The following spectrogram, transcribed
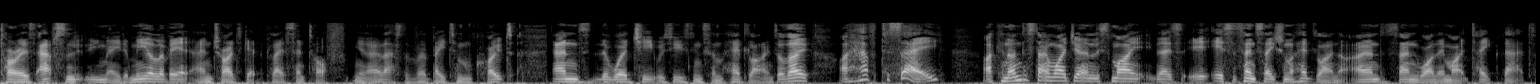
Torres absolutely made a meal of it and tried to get the player sent off. You know, that's the verbatim quote. And the word cheat was used in some headlines. Although I have to say, I can understand why journalists might. It's a sensational headline. I understand why they might take that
